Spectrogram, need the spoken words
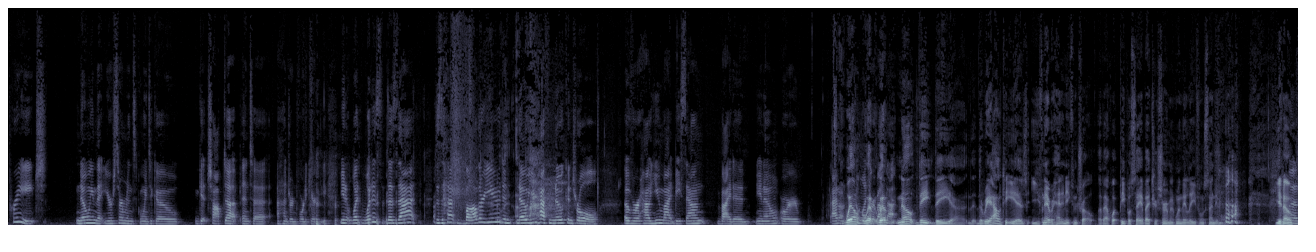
preach, knowing that your sermon's going to go get chopped up into 140 characters, you know what? What is does that does that bother you to know you have no control over how you might be sound bited, you know, or I don't. Well, I well, well. That. No, the the uh, the reality is you've never had any control about what people say about your sermon when they leave on Sunday morning. you know,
